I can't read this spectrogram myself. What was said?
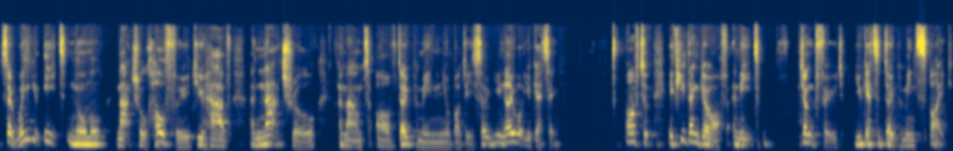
So, when you eat normal, natural, whole food, you have a natural amount of dopamine in your body. So, you know what you're getting. After, if you then go off and eat junk food, you get a dopamine spike.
